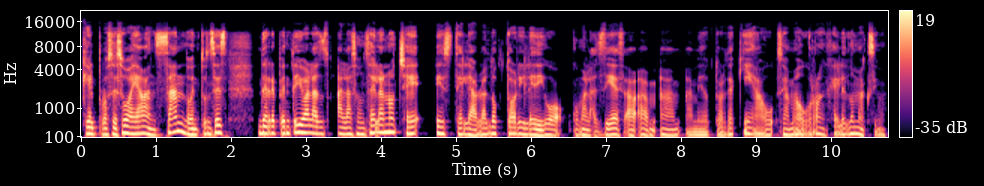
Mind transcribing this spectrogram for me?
que el proceso vaya avanzando. Entonces, de repente yo a las, a las 11 de la noche este, le hablo al doctor y le digo, como a las 10, a, a, mi doctor de aquí, se llama Hugo Rangel, es lo máximo.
